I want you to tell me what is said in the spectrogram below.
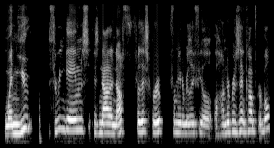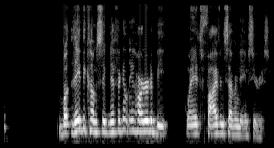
When you three games is not enough for this group for me to really feel 100% comfortable, but they become significantly harder to beat when it's five and seven game series.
